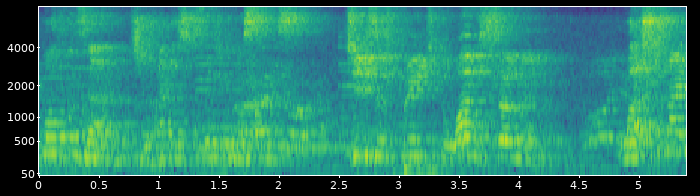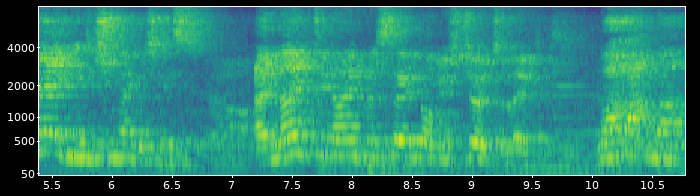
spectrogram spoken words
umofunza johane sisehluko 6 Jesus preached one sermon, and 99% of his church left. wahamba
